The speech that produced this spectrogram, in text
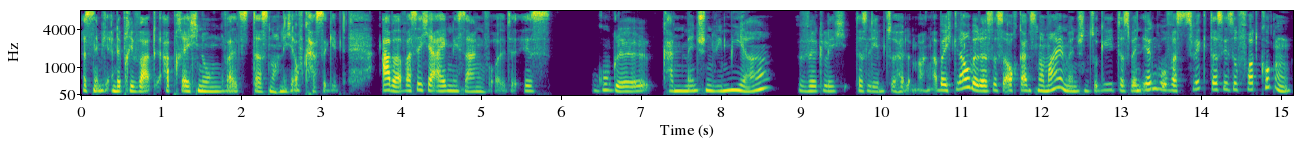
Das ist nämlich eine Privatabrechnung, weil es das noch nicht auf Kasse gibt. Aber was ich ja eigentlich sagen wollte, ist, Google kann Menschen wie mir wirklich das Leben zur Hölle machen. Aber ich glaube, dass es auch ganz normalen Menschen so geht, dass wenn irgendwo was zwickt, dass sie sofort gucken,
